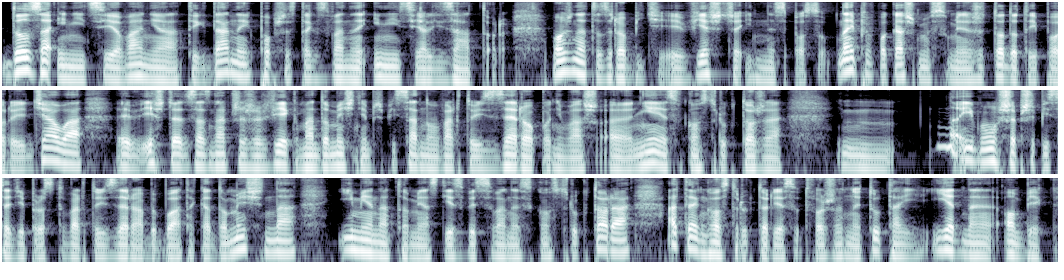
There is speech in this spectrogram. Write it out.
do zainicjowania tych danych poprzez tak zwany inicjalizator. Można to zrobić w jeszcze inny sposób. Najpierw pokażmy w sumie, że to do tej pory działa. Jeszcze zaznaczę, że wiek ma domyślnie przypisaną wartość 0, ponieważ y, nie jest w konstruktorze mm, no i muszę przypisać po prostu wartość 0, aby była taka domyślna. Imię natomiast jest wysyłane z konstruktora, a ten konstruktor jest utworzony tutaj. Jeden obiekt,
